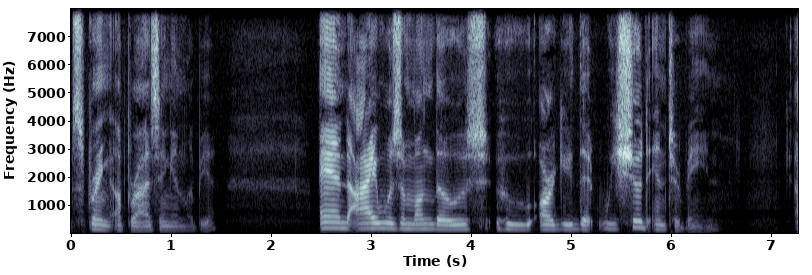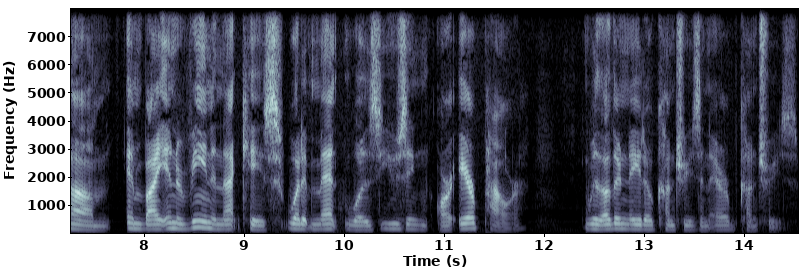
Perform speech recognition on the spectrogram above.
Spring uprising in Libya. And I was among those who argued that we should intervene. Um, and by intervene in that case, what it meant was using our air power with other NATO countries and Arab countries,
